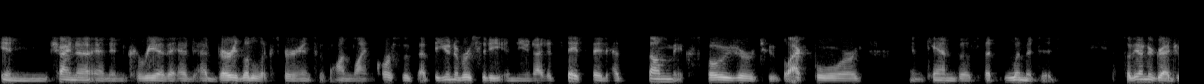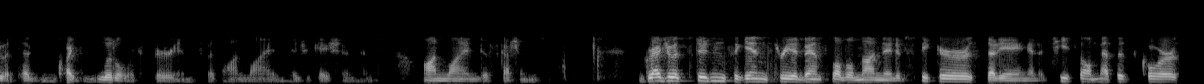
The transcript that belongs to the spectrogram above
in China and in Korea, they had had very little experience with online courses. At the university in the United States, they'd had some exposure to Blackboard and Canvas, but limited. So the undergraduates had quite little experience with online education and online discussions. Graduate students, again, three advanced level non-native speakers studying in a TESOL methods course,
